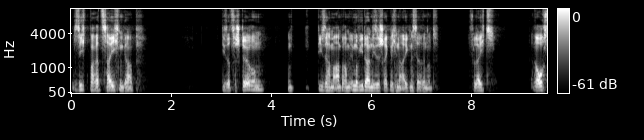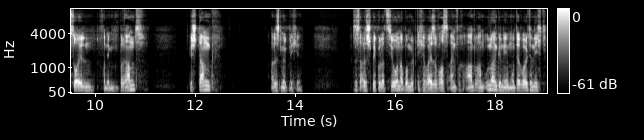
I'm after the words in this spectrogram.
sichtbare Zeichen gab dieser Zerstörung und diese haben Abraham immer wieder an diese schrecklichen Ereignisse erinnert. Vielleicht Rauchsäulen von dem Brand, Gestank, alles Mögliche. Das ist alles Spekulation, aber möglicherweise war es einfach Abraham unangenehm und er wollte nicht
